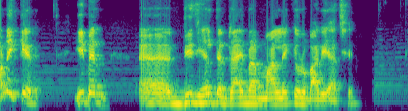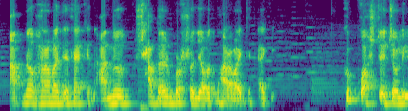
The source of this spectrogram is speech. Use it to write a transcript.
অনেকের ইভেন ডিজি হেলথের ড্রাইভার মালিকেরও বাড়ি আছে। আপনিও ভাড়া বাড়িতে থাকেন, আমিও সাধারণ বছর যাবৎ ভাড়া বাড়িতে থাকি। খুব কষ্টে চলি।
